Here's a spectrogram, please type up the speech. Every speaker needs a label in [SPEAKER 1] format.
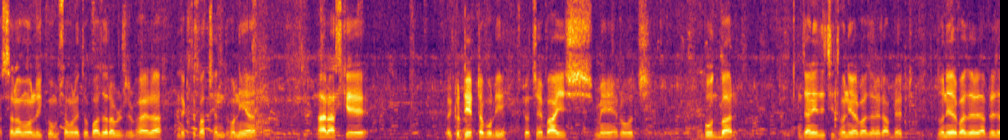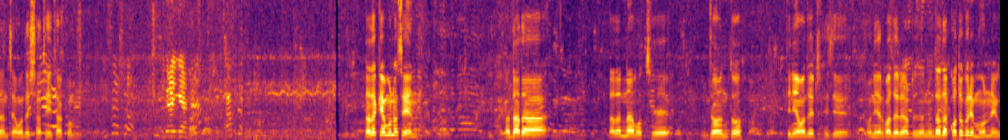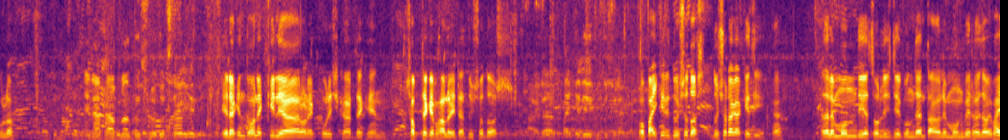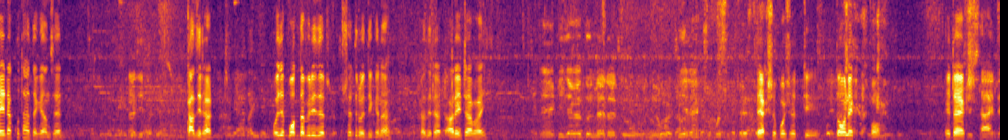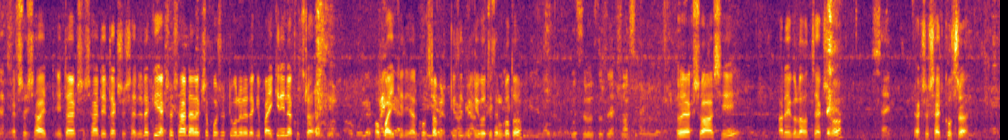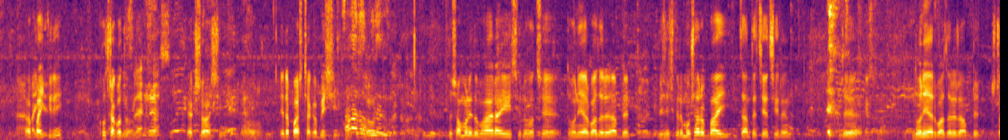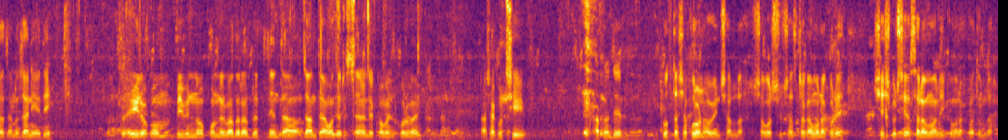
[SPEAKER 1] আসসালামু আলাইকুম, সম্মানিত বাজার আপডেটের ভাইরা দেখতে পাচ্ছেন ধনিয়া। আর আজকে একটু ডেটটা বলি হচ্ছে বাইশ মে, রোজ বুধবার। জানিয়ে দিচ্ছি ধনিয়ার বাজারের আপডেট। ধনিয়ার বাজারের আপডেট জানতে আমাদের সাথেই থাকুন। দাদা, কেমন আছেন? দাদা দাদার নাম হচ্ছে জয়ন্ত। তিনি আমাদের এই যে ধনিয়ার বাজারে আপডেট জানান। দাদা কত করে মন এগুলো?
[SPEAKER 2] এটা
[SPEAKER 1] কিন্তু অনেক ক্লিয়ার অনেক পরিষ্কার দেখেন। সব থেকে ভালো এটা দুশো দশ। ও পাইকারি দুশো দশ দুশো টাকা কেজি হ্যাঁ? তাহলে মন দিয়ে চল্লিশ দিয়ে গুণ দেন তাহলে মন বের হয়ে যাবে। ভাই এটা কোথা থেকে আনছেন? কাজিরহাট। ওই যে পদ্মা ব্রিজের সেতুর ওই দিকে না? কাজিরহাট। আর এটা ভাই?
[SPEAKER 2] একশো পঁয়ষট্টি।
[SPEAKER 1] তো অনেক কম। এটা একশো
[SPEAKER 2] ষাট
[SPEAKER 1] এটা একশো ষাট এটা একশো ষাট। এটা কি একশো ষাট আর একশো পঁয়ষট্টি বলেন এটা কি পাইকারি না খুচরা? ও পাইকারি। আর খুচরা বিক্রি করতেছেন কত?
[SPEAKER 2] একশো আশি
[SPEAKER 1] তো একশো আশি। আর এগুলো হচ্ছে একশো একশো ষাট খুচরা। পাইকারি? খুচরা কত?
[SPEAKER 2] একশো আশি।
[SPEAKER 1] এটা পাঁচ টাকা বেশি। তো সম্মানিত ভাইরা এই ছিল হচ্ছে ধনিয়ার বাজারের আপডেট। বিশেষ করে মোশারফ ভাই জানতে চেয়েছিলেন যে ধনিয়ার বাজারের আপডেটটা যেন জানিয়ে দিই। তো এইরকম বিভিন্ন পণ্যের বাজার আপডেট জানতে জানতে আমাদের চ্যানেলে কমেন্ট করবেন। আশা করছি আপনাদের প্রত্যাশা পূরণ হবে ইনশাল্লাহ। সবার সুস্বাস্থ্য কামনা করে শেষ করছি। আসসালামু আলাইকুম রহমতুল্লাহ।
